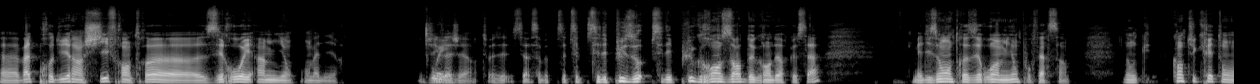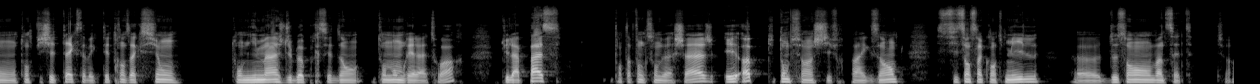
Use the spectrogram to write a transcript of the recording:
euh, va te produire un chiffre entre 0 et 1 million, on va dire. J'exagère. C'est des plus, c'est des plus grands ordres de grandeur que ça. Mais disons entre 0 et 1 million pour faire simple. Donc, quand tu crées ton, ton fichier de texte avec tes transactions, ton image du bloc précédent et ton nombre aléatoire, tu la passes dans ta fonction de hachage et hop, tu tombes sur un chiffre. Par exemple, 650 227. Tu vois.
